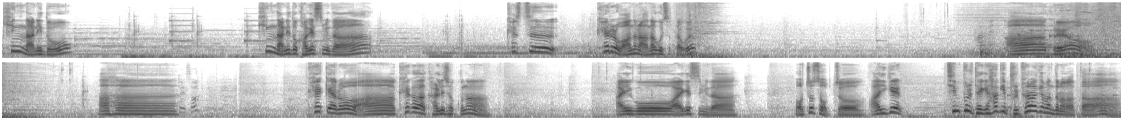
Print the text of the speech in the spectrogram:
킹 난이도 킹 난이도 가겠습니다. 퀘스트 퀘를 완을 안 하고 있었다고요? 아 그래요? 아하 쾌 깨로 아 쾌가 갈리셨구나 아이고 알겠습니다 어쩔 수 없죠. 아 이게 팀플 되게 하기 불편하게 만들어놨다.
